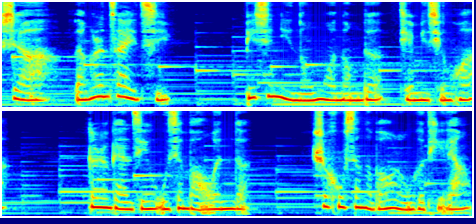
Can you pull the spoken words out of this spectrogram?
是啊，两个人在一起，比起你浓我浓的甜蜜情话，更让感情无限保温的，是互相的包容和体谅。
